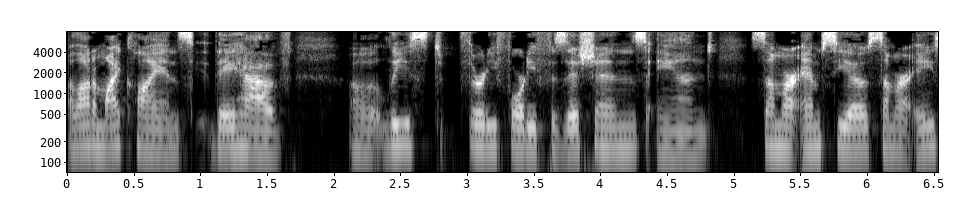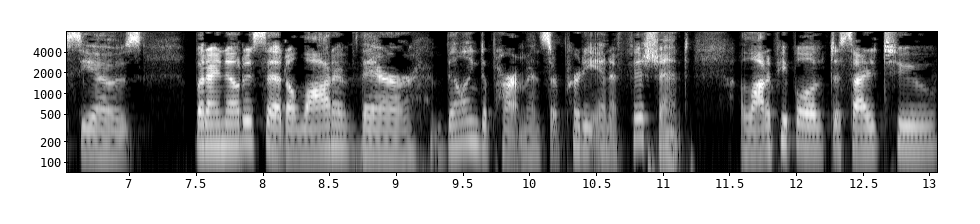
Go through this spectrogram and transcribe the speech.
a lot of my clients, they have uh, at least 30, 40 physicians and some are MCOs, some are ACOs but I noticed that a lot of their billing departments are pretty inefficient. A lot of people have decided to,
